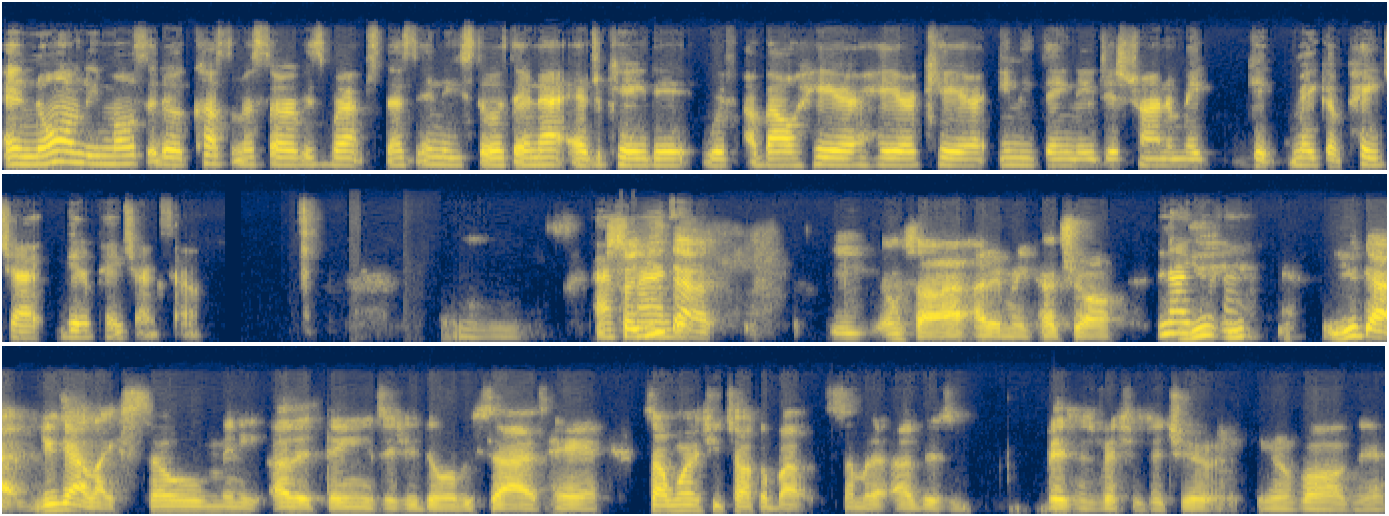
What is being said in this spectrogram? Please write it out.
And normally, most of the customer service reps that's in these stores, they're not educated with about hair, hair care, anything. They're just trying to make get make a paycheck, get a paycheck. So Mm. I So you find it- got. You, I'm sorry, I, I didn't mean to cut you off. no, you, you, you you got you got like so many other things that you're doing besides hair. So why don't you talk about some of the other business ventures that you're you're involved in?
